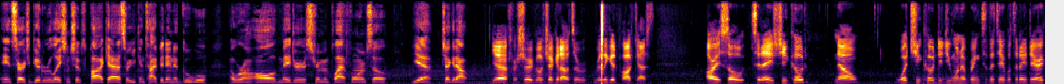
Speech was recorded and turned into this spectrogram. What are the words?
and search good relationships podcast or you can type it into google. Uh, we're on all major streaming platforms so yeah check it out. Yeah for sure. Go check it out. It's a really good podcast all right so today's cheat code now what cheat code did you want to bring to the table today derick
